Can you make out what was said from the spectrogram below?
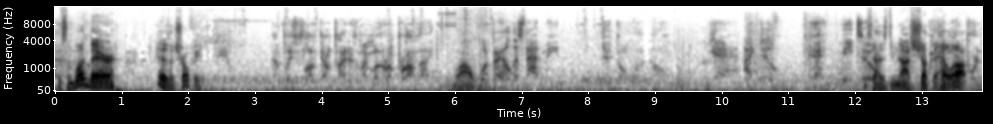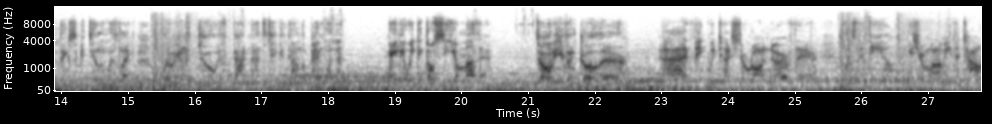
There's some blood there. Hey, there's a trophy. That place is locked down tighter than my mother on prom night. Wow. What the hell does that mean? You don't want to know. Yeah, I do. Me too. These guys do not shut we the hell up. Important things to be dealing with, like what are we gonna do if Batman's taking down the Penguin? Maybe we could go see your mother. Don't even go there. Ah, I think we touched a raw nerve there. What's the deal? Is your mommy the town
